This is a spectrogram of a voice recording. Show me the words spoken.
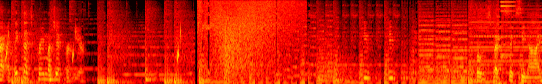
Alright, I think that's pretty much it for here. For respect 69.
